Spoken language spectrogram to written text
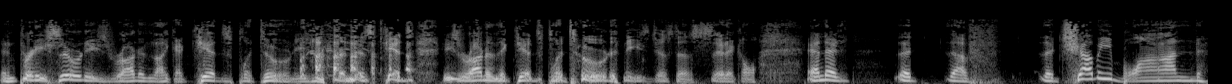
and pretty soon he's running like a kids platoon. He's running this kids, he's running the kids platoon, and he's just a cynical. And then the the the chubby blonde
